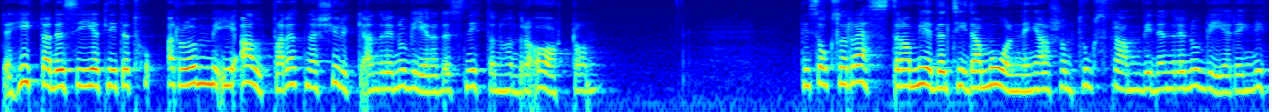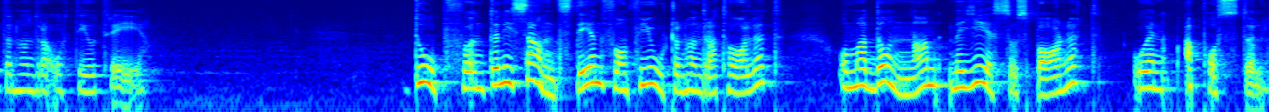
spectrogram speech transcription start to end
Det hittades i ett litet rum i altaret när kyrkan renoverades 1918. Det finns också rester av medeltida målningar som togs fram vid en renovering 1983. Dopfunten i sandsten från 1400-talet och madonnan med Jesusbarnet och en apostel.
